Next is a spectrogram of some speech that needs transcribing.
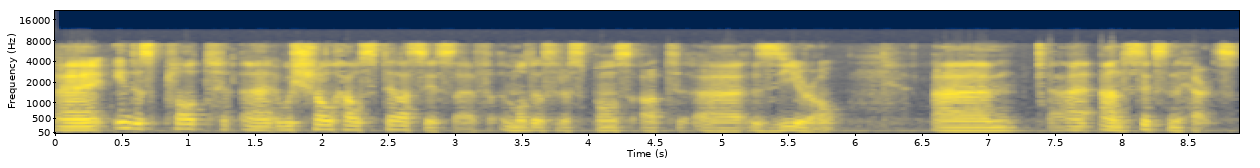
Uh, in this plot, uh, we show how stelaCSF models response at uh, 0 um, uh, and 16 Hz.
